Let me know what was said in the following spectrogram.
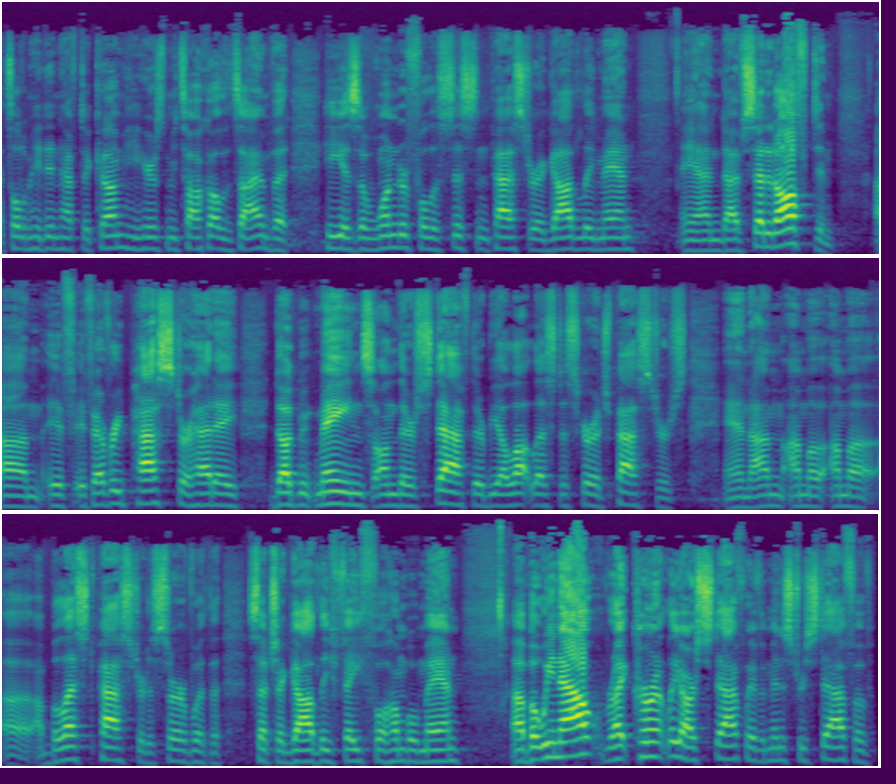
I told him he didn't have to come. He hears me talk all the time, but he is a wonderful assistant pastor, a godly man. And I've said it often. Um, if, if every pastor had a Doug McMains on their staff, there'd be a lot less discouraged pastors. And I'm, I'm, a, I'm a, a blessed pastor to serve with a, such a godly, faithful, humble man. Uh, but we now, right currently, our staff, we have a ministry staff of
